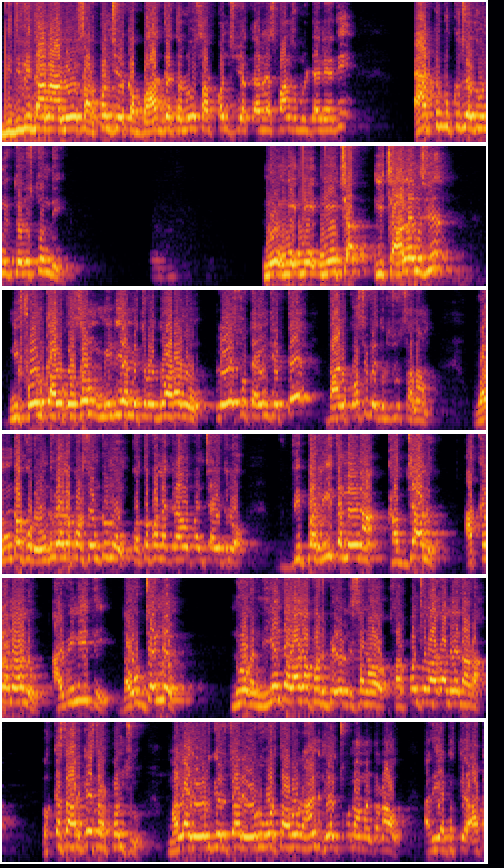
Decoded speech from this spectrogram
విధి విధానాలు సర్పంచ్ యొక్క బాధ్యతలు సర్పంచ్ యొక్క రెస్పాన్సిబిలిటీ అనేది యాక్ట్ బుక్ చదువు నీకు తెలుస్తుంది. నువ్వు నీ- ఈ ఛాలెంజ్ నీ ఫోన్ కాల్ కోసం మీడియా మిత్రుల ద్వారా నువ్వు ప్లేస్ టైం చెప్తే దానికోసం ఎదురు చూస్తున్నాం. వందకు రెండు వేల పర్సెంట్ కొత్తపల్లి కొత్తపల్లె గ్రామ పంచాయతీలో విపరీతమైన కబ్జాలు అక్రమాలు అవినీతి దౌర్జన్యం నువ్వు ఒక నియంతలాగా పరిపాలిస్తున్నావు. సర్పంచ్ లాగా లేదాడా? ఒక్కసారికే సర్పంచ్. మళ్ళా ఎవరు గెలుస్తారు ఎవరు కొడతారు రాని తేల్చుకున్నామంటున్నావు. అది అట అట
